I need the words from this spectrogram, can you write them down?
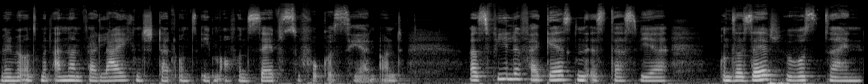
wenn wir uns mit anderen vergleichen, statt uns eben auf uns selbst zu fokussieren. Und was viele vergessen, ist, dass wir unser Selbstbewusstsein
